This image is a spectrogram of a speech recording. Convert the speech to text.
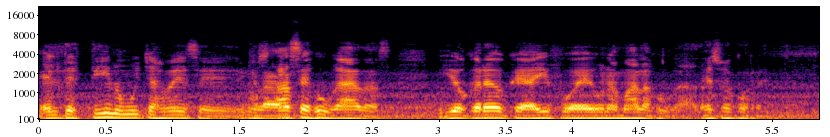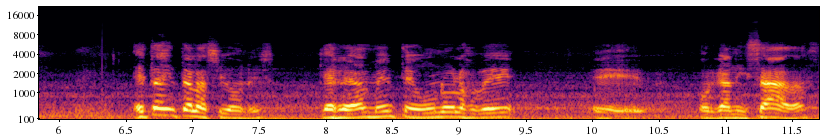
el destino muchas veces nos hace jugadas. Y yo creo que ahí fue una mala jugada. Eso es correcto. Estas instalaciones, que realmente uno las ve eh, organizadas,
